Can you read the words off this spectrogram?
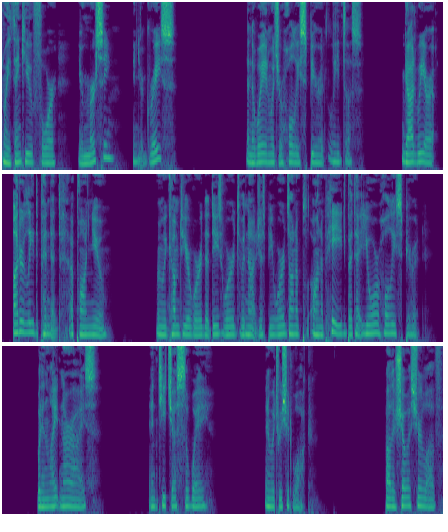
We thank you for your mercy and your grace and the way in which your Holy Spirit leads us. God, we are utterly dependent upon you when we come to your word, that these words would not just be words on a, on a page, but that your Holy Spirit would enlighten our eyes and teach us the way in which we should walk. Father, show us your love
